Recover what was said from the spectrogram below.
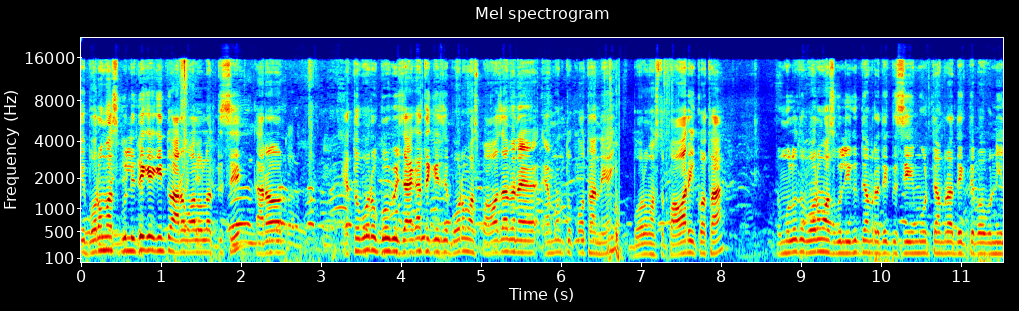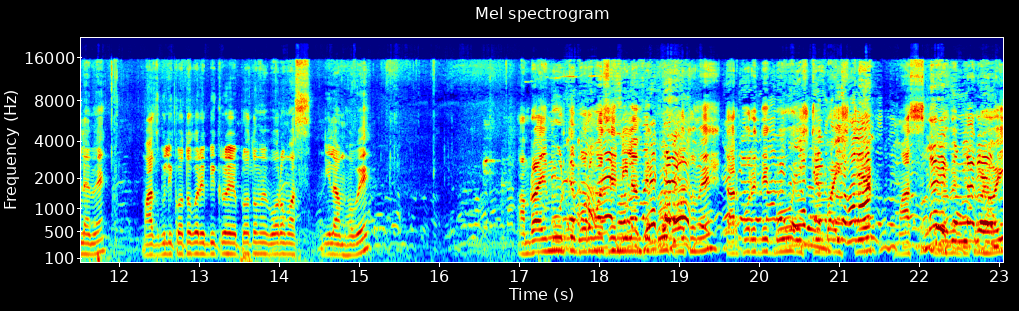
এই বড় মাছগুলি দেখে কিন্তু আরও ভালো লাগতেছে, কারণ এত বড় গভীর জায়গা থেকে যে বড় মাছ পাওয়া যাবে না, এমন তো কথা নেই। বড় মাছ তো পাওয়ারই কথা। তো মূলত বড় মাছগুলি কিন্তু আমরা দেখতেছি, এই মুহূর্তে আমরা দেখতে পাবো নিলামে। মাছগুলি কত করে বিক্রয় প্রথমে বড় মাছ নিলাম হবে। আমরা এই মুহূর্তে বড় মাছের নিলাম দেখব প্রথমে তারপরে দেখব স্টেপ বাই স্টেপ মাছ কীভাবে বিক্রয় হয়।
